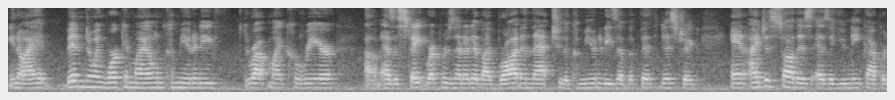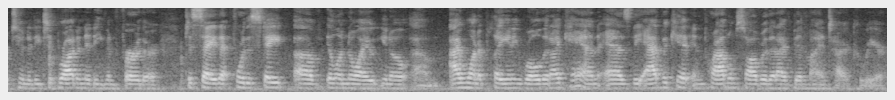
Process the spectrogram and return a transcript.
you know, I had been doing work in my own community throughout my career. Um, as a state representative, I broadened that to the communities of the 5th District. And I just saw this as a unique opportunity to broaden it even further to say that for the state of Illinois, you know, um, I want to play any role that I can as the advocate and problem solver that I've been my entire career.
